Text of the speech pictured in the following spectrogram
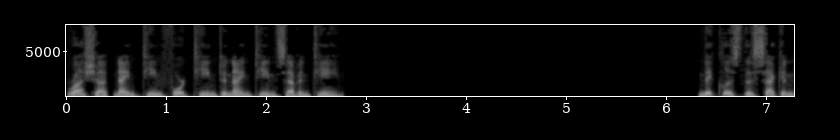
Russia 1914 to 1917 Nicholas II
